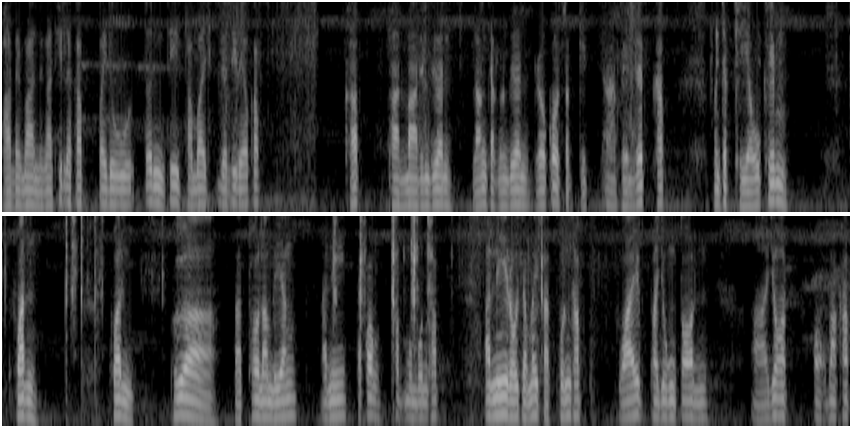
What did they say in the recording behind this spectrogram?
ผ่านไปมาหนึ่งอาทิตย์แล้วครับ ไปดูต้นที่ทำไว้เดือนที่แล้วครับ ครับ ผ่านมาหนึ่งเดือน หลังจากหนึ่งเดือน เราก็สกกิดอาเป็นเร็บครับ มันจะเขียวเข้ม ควันควันเพื่อตัดท่อน้ำเลี้ยง อันนี้ตะกล้องครับมุมบนครับ อันนี้เราจะไม่ตัดพ้นครับ ไว้พยุงตอนอยอดออกมาครับ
